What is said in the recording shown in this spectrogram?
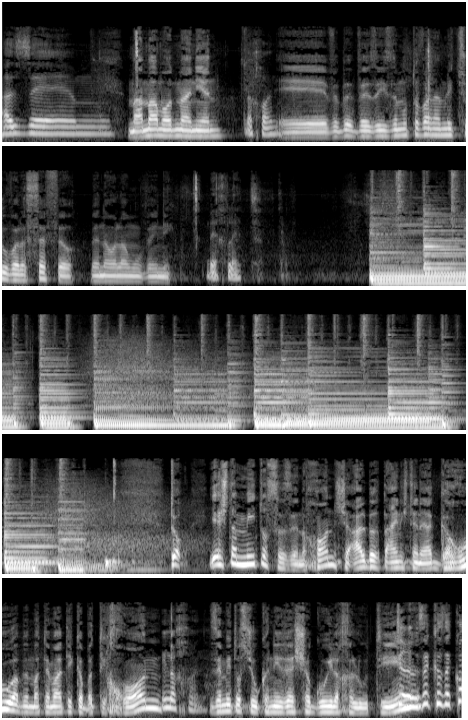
אז אה, מאמר מאוד מעניין, נכון, אה, וזו הזדמנות טובה להמליץ שוב על הספר, בין העולם וביני. בהחלט. טוב, יש את המיתוס הזה, נכון? שאלברט איינשטיין היה גרוע במתמטיקה בתיכון. נכון. זה מיתוס שהוא כנראה שגוי לחלוטין. תראה, זה כזה, כל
